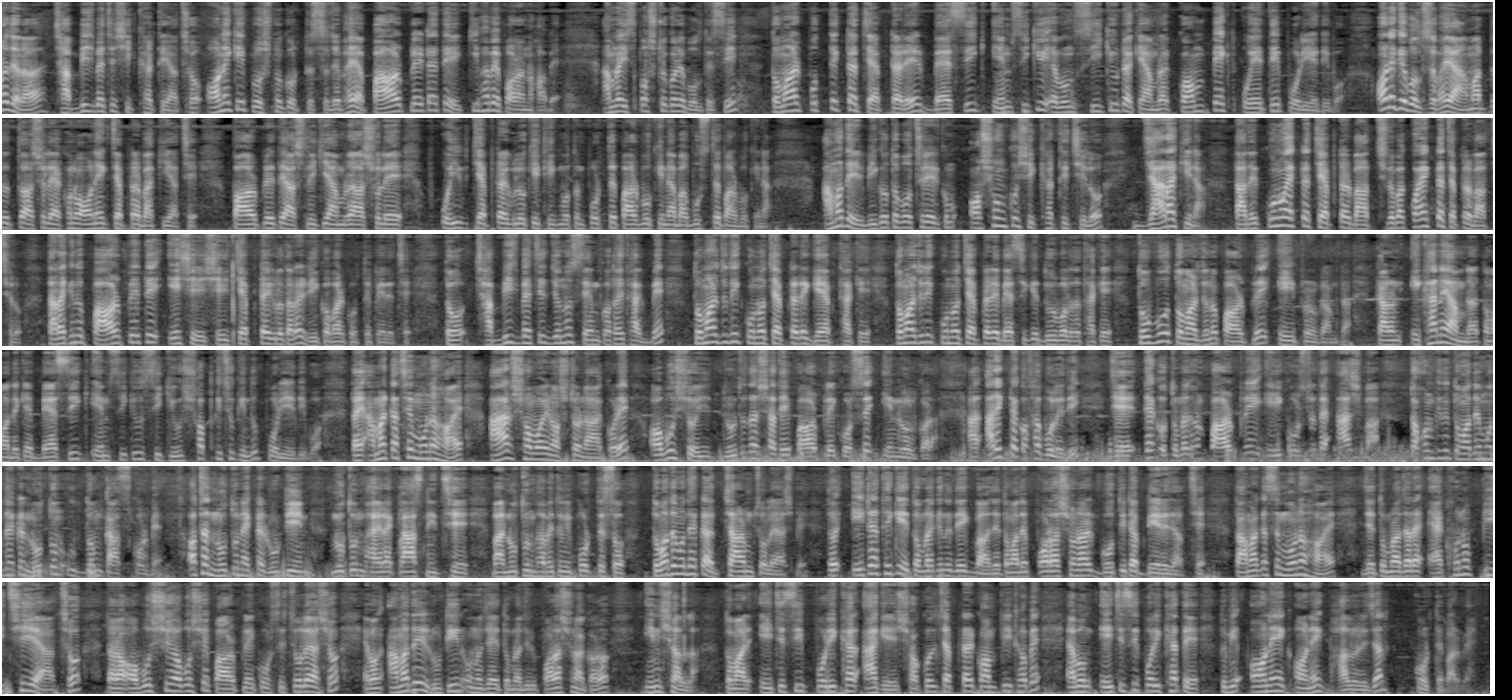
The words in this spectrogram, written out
তোমরা যারা ছাব্বিশ ব্যাচের শিক্ষার্থী আছো, অনেকেই প্রশ্ন করতেছে যে, ভাইয়া পাওয়ার প্লেটাতে কীভাবে পড়ানো হবে? আমরা স্পষ্ট করে বলতেছি, তোমার প্রত্যেকটা চ্যাপ্টারের বেসিক এমসিকিউ এবং সিকিউটাকে আমরা কম্প্যাক্ট ওয়েতে পড়িয়ে দিব। অনেকে বলতেছে, ভাইয়া, আমাদের তো আসলে এখনও অনেক চ্যাপ্টার বাকি আছে। পাওয়ার প্লেতে আসলে কি আমরা আসলে ওই চ্যাপ্টারগুলোকে ঠিক মতন পড়তে পারব কিনা বা বুঝতে পারব কিনা? আমাদের বিগত বছরে এরকম অসংখ্য শিক্ষার্থী ছিল যারা কিনা তাদের কোনো একটা চ্যাপ্টার বাদ ছিল বা কয়েকটা চ্যাপ্টার বাদ ছিল, তারা কিন্তু পাওয়ার প্লেতে এসে সেই চ্যাপ্টারগুলো তারা রিকভার করতে পেরেছে। তো ছাব্বিশ ব্যাচের জন্য সেম কথাই থাকবে, তোমার যদি কোনো চ্যাপ্টারে গ্যাপ থাকে, তোমার যদি কোনো চ্যাপ্টারে বেসিকের দুর্বলতা থাকে, তবুও তোমার জন্য পাওয়ার প্লে এই প্রোগ্রামটা কারণ এখানে আমরা তোমাদেরকে বেসিক এমসিকিউ সিকিউ সব কিছু কিন্তু পড়িয়ে দিব। তাই আমার কাছে মনে হয় আর সময় নষ্ট না করে অবশ্যই দ্রুততার সাথে পাওয়ার প্লে কোর্সে এনরোল করা। আর আরেকটা কথা বলে দিই যে, দেখো তোমরা যখন পাওয়ার এই কোর্সটাতে আসবা, তখন কিন্তু তোমাদের মধ্যে একটা নতুন উদ্যম কাজ করবে। অর্থাৎ নতুন একটা রুটিন নতুন ভাইয়েরা ক্লাস নিচ্ছে বা নতুনভাবে তুমি পড়তেছো, তোমাদের মধ্যে একটা চার্ম চলে আসবে। তো এটা থেকে তোমরা কিন্তু দেখবা যে তোমাদের পড়াশোনার গতিটা বেড়ে যাচ্ছে। তো আমার কাছে মনে হয় যে তোমরা যারা এখনও পিছিয়ে আছো, তারা অবশ্যই অবশ্যই পাওয়ার প্লে কোর্সে চলে আসো এবং আমাদের রুটিন অনুযায়ী তোমরা যদি পড়াশোনা করো, ইনশাল্লাহ। তোমার এইচএসসি পরীক্ষার আগে সকল চ্যাপ্টার কমপ্লিট হবে এবং এইচএসসি পরীক্ষাতে তুমি অনেক অনেক ভালো রেজাল্ট করতে পারবে।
